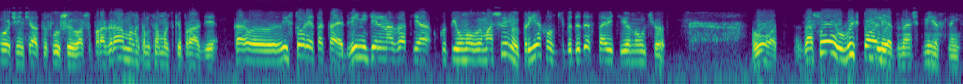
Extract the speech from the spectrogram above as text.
Очень часто слушаю вашу программу на «Комсомольской правде». Э, история такая. Две недели назад я купил новую машину и приехал в ГИБДД ставить ее на учет. Вот. Зашел в их туалет, значит, местный,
